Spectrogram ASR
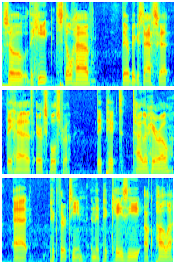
So the Heat still have their biggest asset. They have Erik Spoelstra. They picked Tyler Herro at pick 13, and they picked KZ Okpala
